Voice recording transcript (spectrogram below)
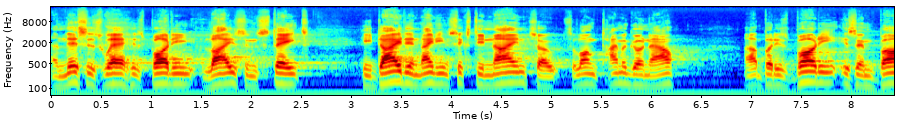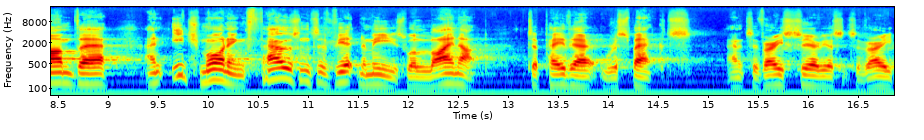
And this is where his body lies in state. He died in 1969, so it's a long time ago now. Uh, but his body is embalmed there. And each morning, thousands of Vietnamese will line up to pay their respects. And it's a very serious, it's a very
